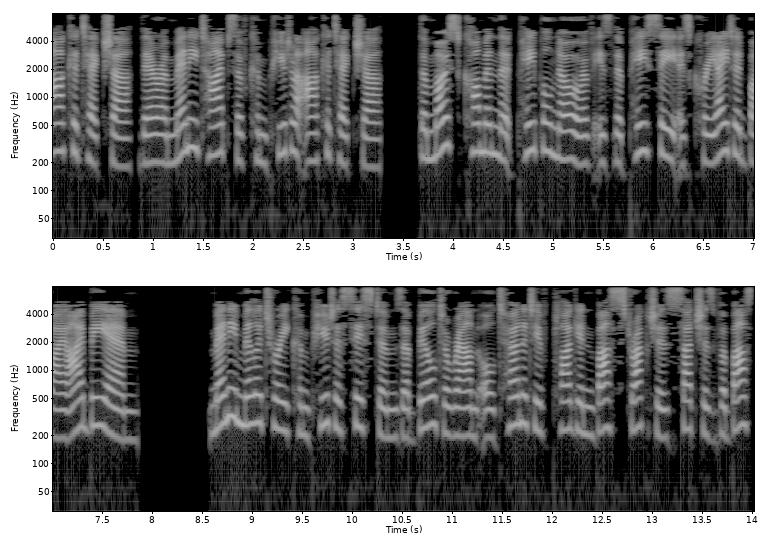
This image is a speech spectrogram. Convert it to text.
Architecture – There are many types of computer architecture. The most common that people know of is the PC as created by IBM. Many military computer systems are built around alternative plug-in bus structures such as VBus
